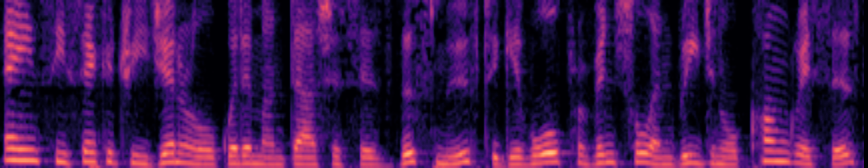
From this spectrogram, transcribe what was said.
ANC Secretary General Gwede says this move to give all provincial and regional congresses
